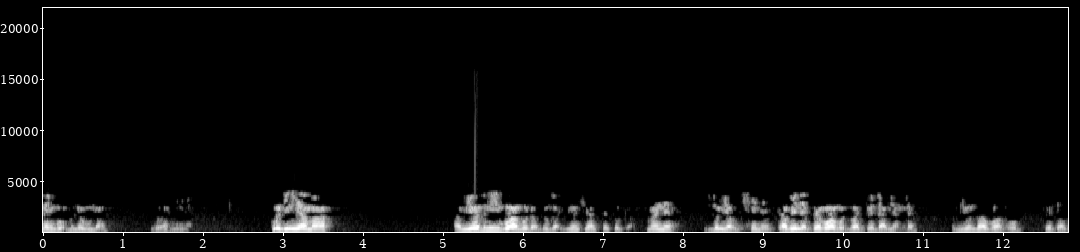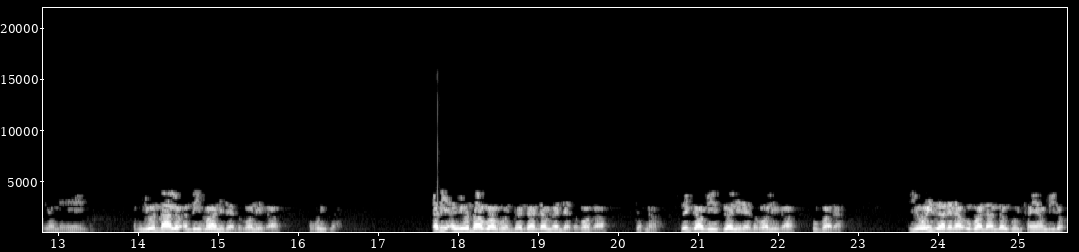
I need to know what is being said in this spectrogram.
နိုင်ဖို့မလိုဘူးလားလိုအပ်နေတာ။ခုဒီနေရာမှာ အမျိုးသမီးဘဝကိုတော့သူကယဉ်ရှာဆက်ဆုပ်တာမှန်တယ်လွတ်မြောက်ခြင်းနဲ့ဒါပေမဲ့ဘယ်ဘဝကိုသူကတွေ့တာပြန်လဲအမျိုးသားဘဝကိုတွေ့တာပြန်တယ်အမျိုးသားလို့အတိမှားနေတဲ့သဘောလေးကအဝိဇ္ဇာအဲ့ဒီအမျိုးသားဘဝကိုတွေ့တာတတ်မဲ့တဲ့သဘောကတဏှာစိတ်ကပြီးဆွဲနေတဲ့သဘောလေးကဥပါဒံဒီဝိဇ္ဇာတနာဥပါဒံတုတ်ကိုခြံရံပြီးတော့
